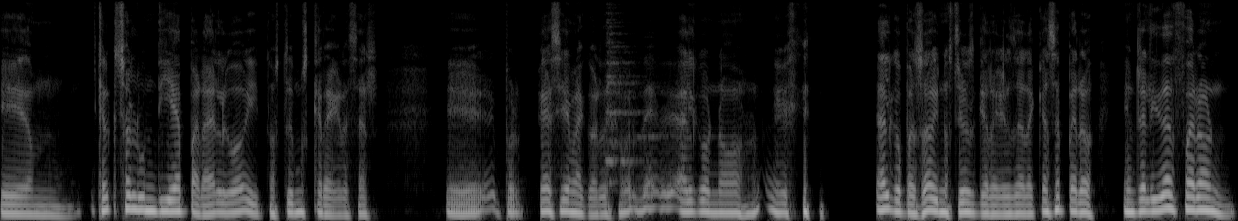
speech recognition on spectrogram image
Em, creo que solo un día para algo y nos tuvimos que regresar. Eh, porque así ya me acordé. Algo no. algo pasó y nos tuvimos que regresar a casa, pero en realidad fueron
